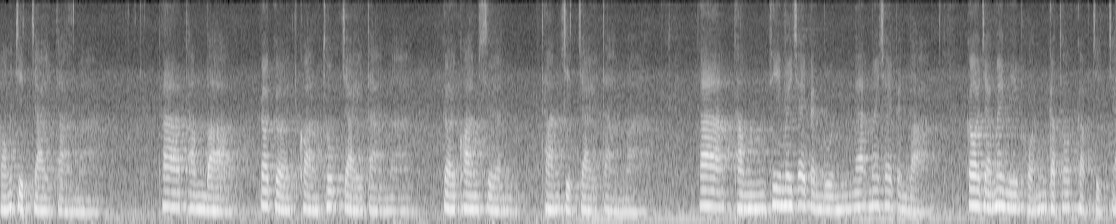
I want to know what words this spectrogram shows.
ของจิตใจตามมา ถ้าทำบาปก็เกิดความทุกข์ใจตามมา เกิดความเสื่อมทางจิตใจตามมา ถ้าทำที่ไม่ใช่เป็นบุญและไม่ใช่เป็นบาป ก็จะไม่มีผลกระทบกับจิตใจ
